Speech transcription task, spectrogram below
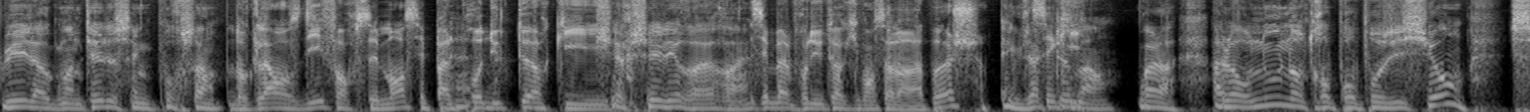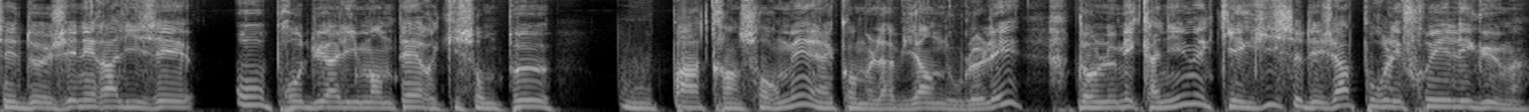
lui, il a augmenté de 5%. Donc là, on se dit forcément, c'est pas le hein producteur qui cherchait l'erreur. Hein. C'est pas le producteur qui pense ça dans la poche. Exactement. Voilà. Alors nous, notre proposition, c'est de généraliser aux produits alimentaires qui sont peu ou pas transformés, hein, comme la viande ou le lait, dans le mécanisme qui existe déjà pour les fruits et légumes.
